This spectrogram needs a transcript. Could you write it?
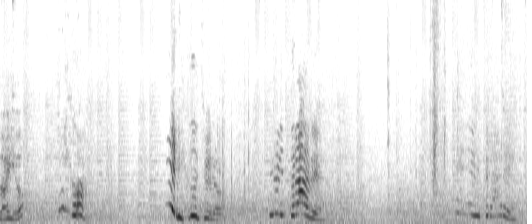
Guarda, io. Vieni. Devi entrare. Devi entrare.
